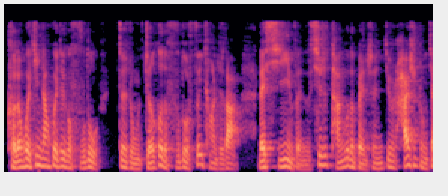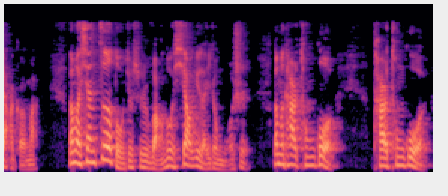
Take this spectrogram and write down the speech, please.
可能会经常会这个幅度，这种折扣的幅度非常之大，来吸引粉丝。其实团购的本身就是还是一种价格嘛。那么像这种就是网络效率的一种模式。那么它是通过它是通过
